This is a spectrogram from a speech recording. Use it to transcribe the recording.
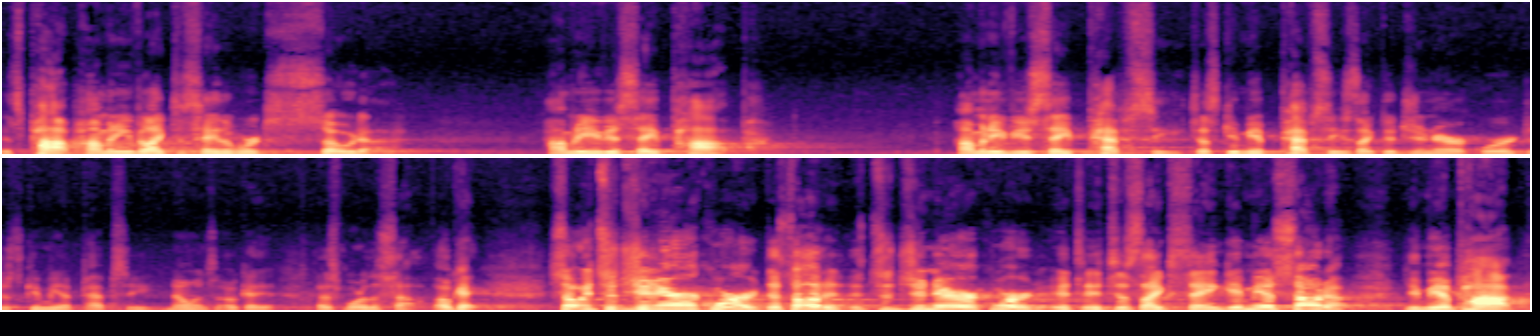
It's pop. How many of you like to say the word soda? How many of you say pop? How many of you say Pepsi? Just give me a Pepsi is like the generic word. Just give me a Pepsi. No one's okay. That's more the South. Okay, so it's a generic word. That's all it is. It's a generic word. It's, it's just like saying, give me a soda, give me a pop.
